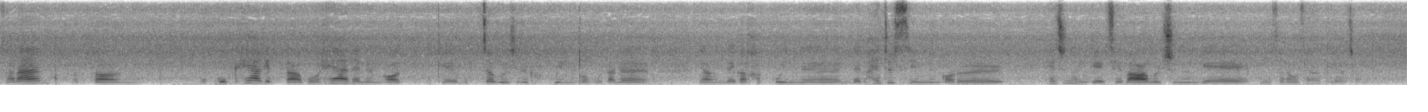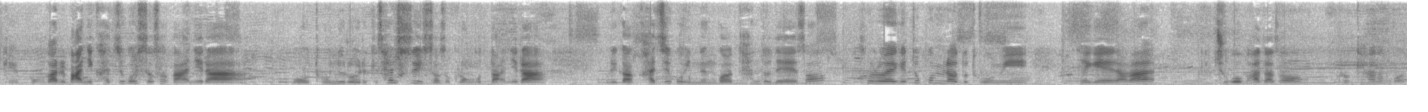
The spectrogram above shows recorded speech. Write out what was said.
봉사란 어떤 뭐꼭 해야겠다, 뭐 해야 되는 것, 이렇게 목적 의식을 갖고 있는 것보다는 그냥 내가 갖고 있는, 내가 해줄 수 있는 거를 해주는 게, 제 마음을 주는 게 봉사라고 생각해요, 저는. 이렇게 뭔가를 많이 가지고 있어서가 아니라, 뭐 돈으로 이렇게 살 수 있어서 그런 것도 아니라, 우리가 가지고 있는 것 한도 내에서 서로에게 조금이라도 도움이 되게나마 주고받아서 그렇게 하는 것.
